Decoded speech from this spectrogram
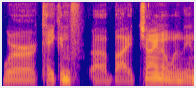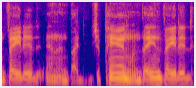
were taken uh, by China when they invaded, and then by Japan when they invaded.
